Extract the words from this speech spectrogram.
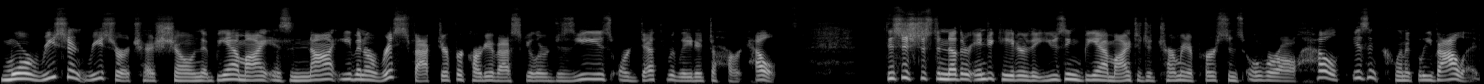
More recent research has shown that BMI is not even a risk factor for cardiovascular disease or death related to heart health. This is just another indicator that using BMI to determine a person's overall health isn't clinically valid.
